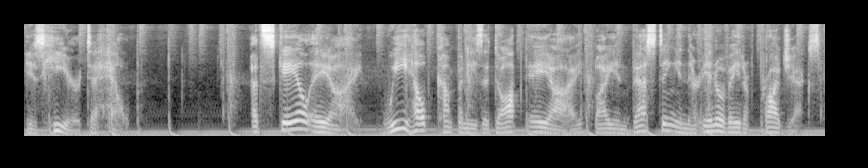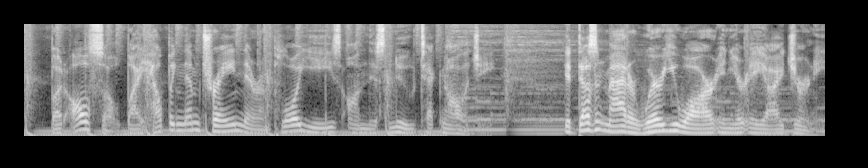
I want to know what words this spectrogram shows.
is here to help. At Scale AI, we help companies adopt AI by investing in their innovative projects, but also by helping them train their employees on this new technology. It doesn't matter where you are in your AI journey,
